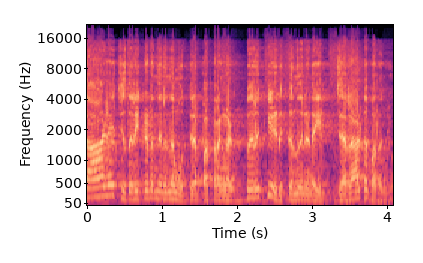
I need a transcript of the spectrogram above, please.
താഴെ ചിതറിക്കിടന്നിരുന്ന മുദ്രപത്രങ്ങൾ പെറുക്കിയെടുക്കുന്നതിനിടയിൽ ജെറാൾഡ് പറഞ്ഞു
